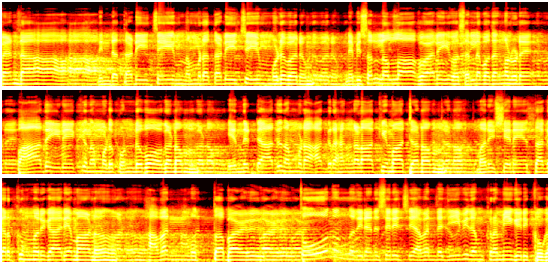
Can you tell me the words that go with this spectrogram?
വേണ്ട. നിന്റെ തടീച്ചയും നമ്മുടെ തടീച്ചയും മുഴുവനും നബി സല്ലല്ലാഹു അലൈഹി വസല്ലമ തങ്ങളുടെ പാതയിലേക്ക് നമ്മൾ കൊണ്ടുപോകണം. എന്നിട്ട് അത് നമ്മുടെ ആഗ്രഹങ്ങളാക്കി മാറ്റണം. മനുഷ്യനെ തകർക്കുന്ന ഒരു കാര്യമാണ് അവൻ മുത്തബൾ തോന്നുന്നതിനനുസരിച്ച് അവന്റെ ജീവിതം ക്രമീകരിക്കുക.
